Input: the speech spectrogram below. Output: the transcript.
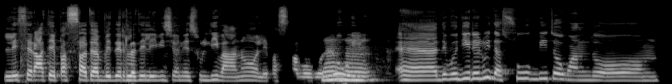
le serate passate a vedere la televisione sul divano le passavo con lui. Mm-hmm. Eh, devo dire, lui da subito, quando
